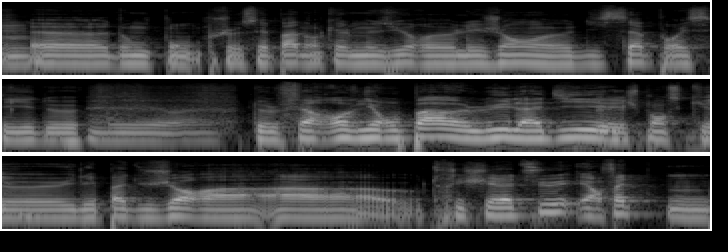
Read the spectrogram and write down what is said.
Mm. Euh, donc bon, je sais pas dans quelle mesure euh, les gens euh, disent ça pour essayer de, oui, ouais. de le faire revenir ou pas. Lui l'a dit et je pense qu'il n'est pas du genre à, à tricher là-dessus. Et en fait, mm,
